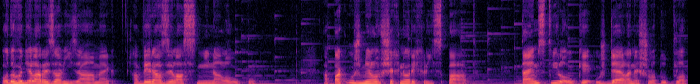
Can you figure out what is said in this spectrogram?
odhodila rezavý zámek a vyrazila s ní na louku. A pak už mělo všechno rychlý spát. Tajemství louky už déle nešlo tutlat.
